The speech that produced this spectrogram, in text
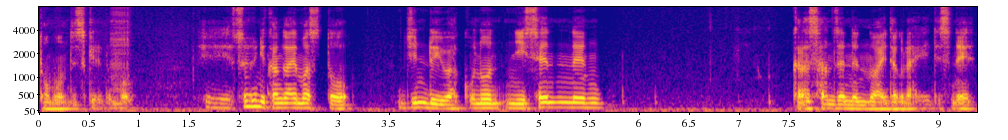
と思うんですけれども、えー、そういうふうに考えますと人類はこの2,000年から3,000年の間ぐらいですね、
